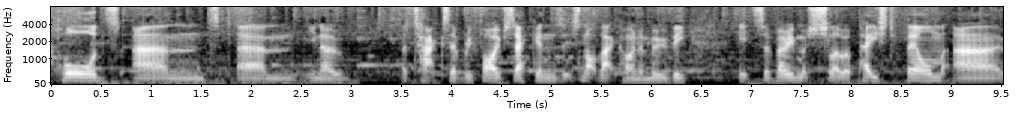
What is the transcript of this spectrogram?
hordes and um, you know attacks every five seconds. It's not that kind of movie. It's a very much slower paced film. Uh,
